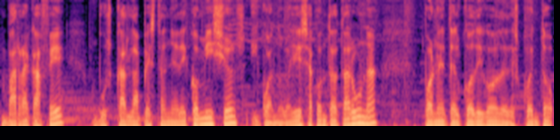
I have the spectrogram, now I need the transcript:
barra café, buscad la pestaña de commissions y cuando vayáis a contratar una, poned el código de descuento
